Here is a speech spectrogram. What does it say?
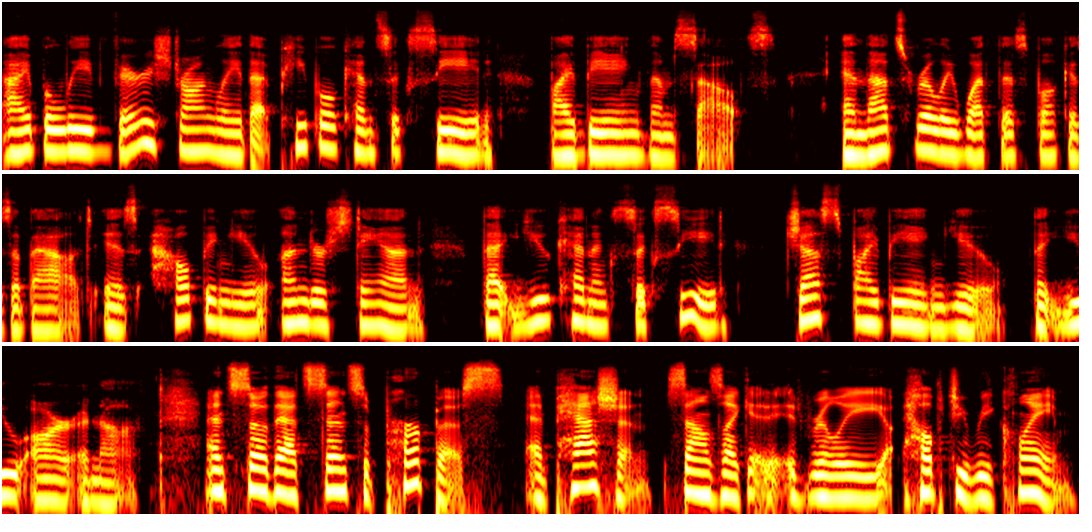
I believe very strongly that people can succeed by being themselves. And that's really what this book is about is helping you understand that you can succeed just by being you, that you are enough. And so that sense of purpose and passion sounds like it, it really helped you reclaim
